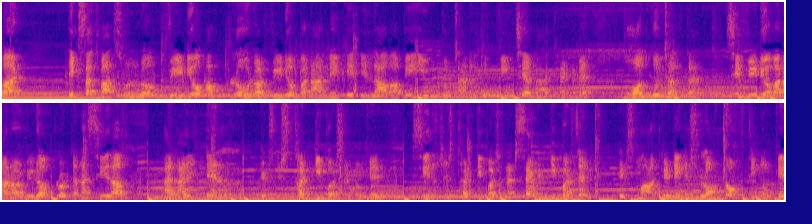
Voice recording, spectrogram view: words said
बट एक सच बात सुन लो, वीडियो अपलोड और वीडियो बनाने के अलावा भी यूट्यूब चैनल के पीछे बैक हैंड में बहुत कुछ चलता है। सिर्फ़ वीडियो बनाना और वीडियो अपलोड करना सिर्फ़ and I tell thirty percent okay सिर्फ़ it's thirty percent and seventy percent it's marketing it's lot of thing okay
